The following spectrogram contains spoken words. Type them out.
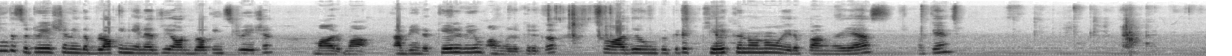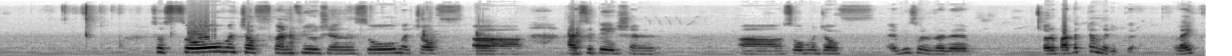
இந்த சுச்சுவேஷன் இந்த blocking energy or blocking situation மாறுமா அப்படின்ற கேள்வியும் அவங்களுக்கு இருக்கு. ஸோ அது உங்ககிட்ட கேட்கணும்னு இருப்பாங்க. Yes okay so so much of confusion so much of hesitation so much of எப்படி சொல்றது? ஒரு பதட்டம் இருக்கு. லைக்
